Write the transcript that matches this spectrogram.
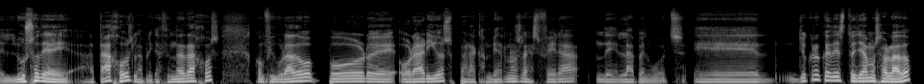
el uso de atajos, la aplicación de atajos, configurado por eh, horarios para cambiarnos la esfera del Apple Watch. Eh, yo creo que de esto ya hemos hablado,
